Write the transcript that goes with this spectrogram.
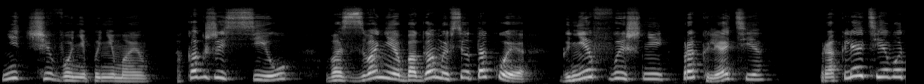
Ничего не понимаю. А как же Сиу? Воззвание богам и все такое. Гнев вышний, проклятие. Проклятие вот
